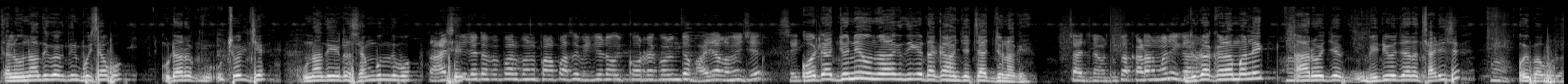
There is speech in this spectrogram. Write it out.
তাহলে ওনাদেরকেও একদিন বসাবো ওটারও চলছে ওনাদেরকে একটা স্যাম্পল দেবো। যেটা ব্যাপার মানে পারপাসে ভিডিওটা ওই কর রেকর্ডিংটা ভাইরাল হয়েছে ওইটার জন্যই ওনাদের দিকে ডাকা হয়েছে চারজনাকে চার জন দুটো কাড়ার মালিক দুটা মালিক আর ওই যে ভিডিও যারা ছাড়িয়েছে ওই বাবুরা।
